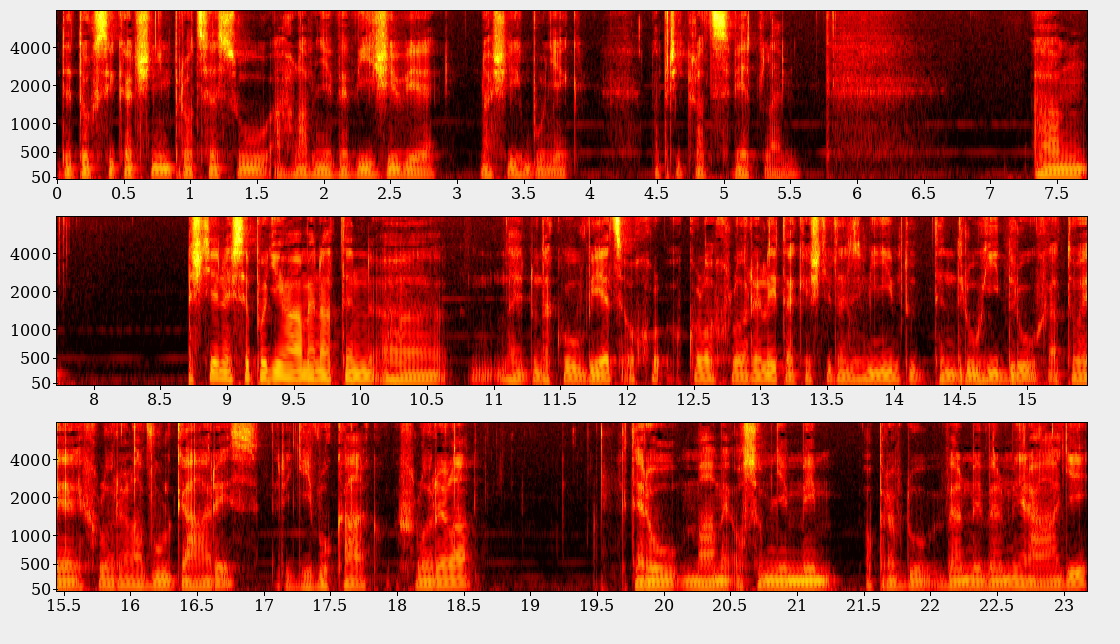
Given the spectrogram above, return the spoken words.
detoxikačním procesu a hlavně ve výživě našich buněk například světlem. Um, ještě než se podíváme na, ten, uh, na jednu takovou věc okolo chlorely, tak ještě tady zmíním tu, ten druhý druh a to je chlorela vulgaris, tedy divoká chlorela, kterou máme osobně my opravdu velmi, velmi rádi.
